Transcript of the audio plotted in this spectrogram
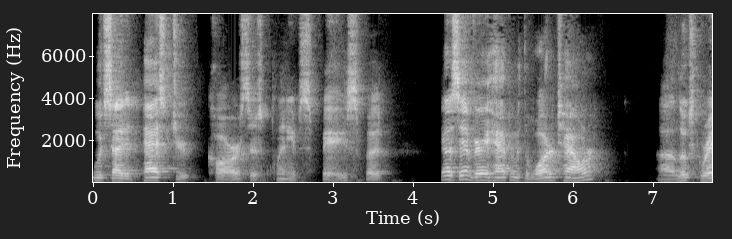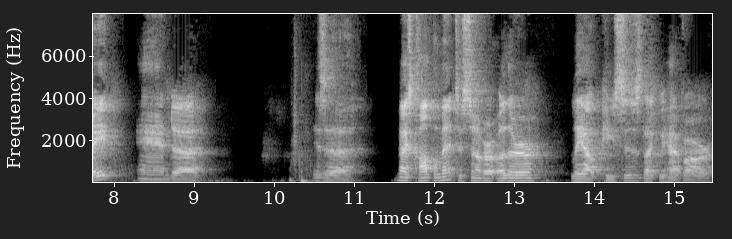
wood-sided passenger cars, there's plenty of space. But gotta say, I'm very happy with the water tower. Uh, looks great and uh, is a nice complement to some of our other layout pieces. Like we have our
